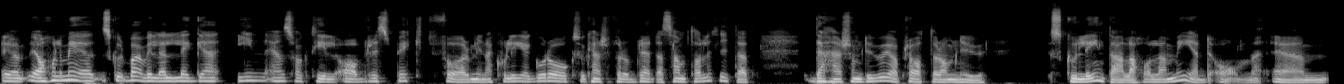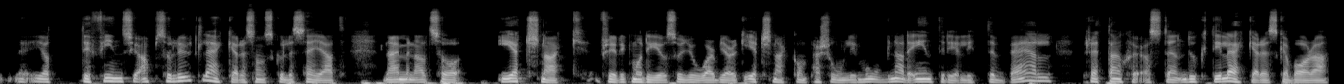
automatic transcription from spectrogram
Eh, jag, håller med. Jag skulle bara vilja lägga in en sak till av respekt för mina kollegor och också kanske för att bredda samtalet lite. Att det här som du och jag pratar om nu skulle inte alla hålla med om. Ehm, jag, det finns ju absolut läkare som skulle säga att nej men alltså ert snack, Fredrik Modéus och Joar Björk, ert snack om personlig mognad, är inte det lite väl pretentiöst? En duktig läkare ska vara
